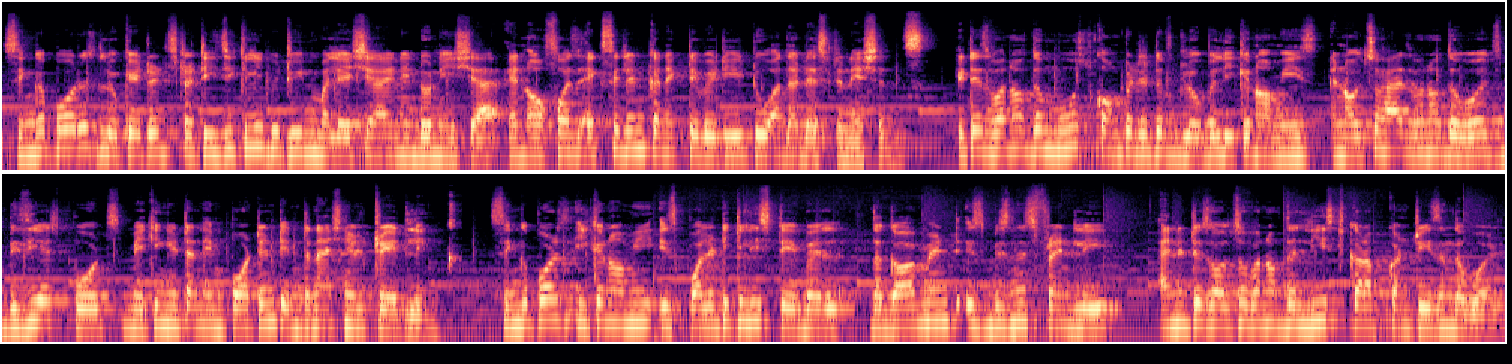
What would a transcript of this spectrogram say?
Singapore is located strategically between Malaysia and Indonesia and offers excellent connectivity to other destinations. It is one of the most competitive global economies and also has one of the world's busiest ports, making it an important international trade link. Singapore's economy is politically stable, the government is business friendly, and it is also one of the least corrupt countries in the world.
